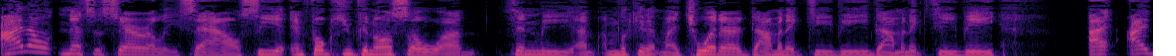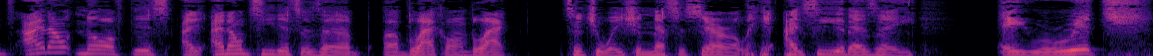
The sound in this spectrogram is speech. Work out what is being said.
I don't necessarily, Sal, see it. And folks, you can also uh, send me. I'm, I'm looking at my Twitter, Dominic TV, Dominic TV. I, I, I don't know if this. I, I don't see this as a, a black on black situation necessarily. I see it as a a rich,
